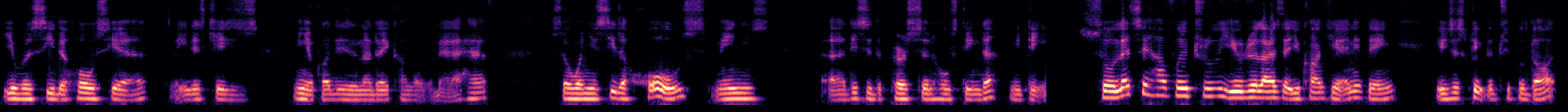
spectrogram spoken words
You will see the host here. In this case, is me, course, this is another account that I have. So when you see the host, means uh, this is the person hosting the meeting. So let's say halfway through, you realize that you can't hear anything. You just click the triple dot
